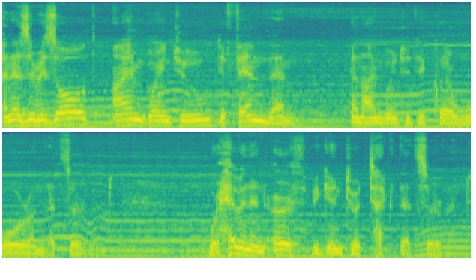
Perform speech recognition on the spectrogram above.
and as a result I'm going to defend them and I'm going to declare war on that servant. Where heaven and earth begin to attack that servant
